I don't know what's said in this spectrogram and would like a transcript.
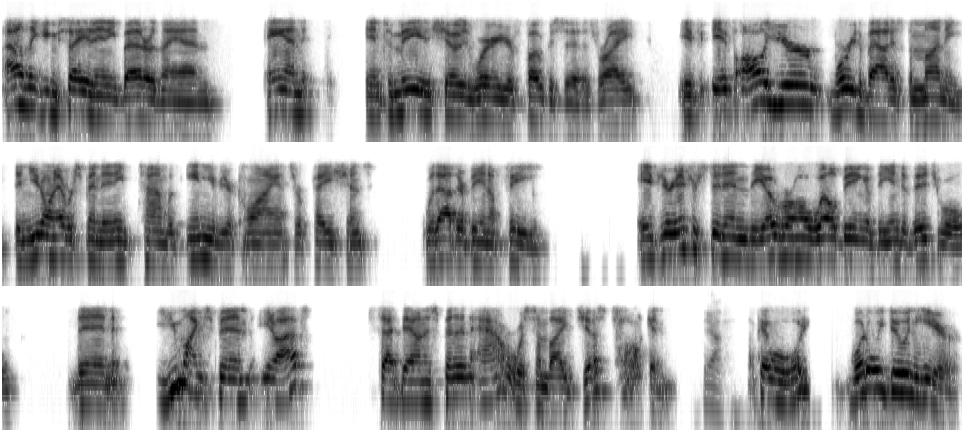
I don't think you can say it any better than and and to me it shows where your focus is, right? If if all you're worried about is the money, then you don't ever spend any time with any of your clients or patients without there being a fee. If you're interested in the overall well-being of the individual, then you might spend, you know, I've sat down and spent an hour with somebody just talking. Yeah okay, well, what, what are we doing here?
